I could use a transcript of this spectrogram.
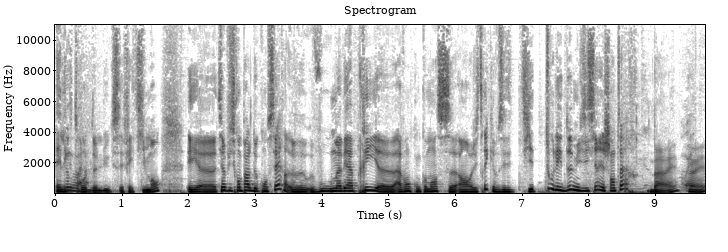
Electro voilà. Deluxe, effectivement. Et euh, tiens, puisqu'on parle de concert, euh, vous m'avez appris euh, avant qu'on commence à enregistrer que vous étiez tous les deux musiciens et chanteurs? Bah ouais, ouais. Ouais.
